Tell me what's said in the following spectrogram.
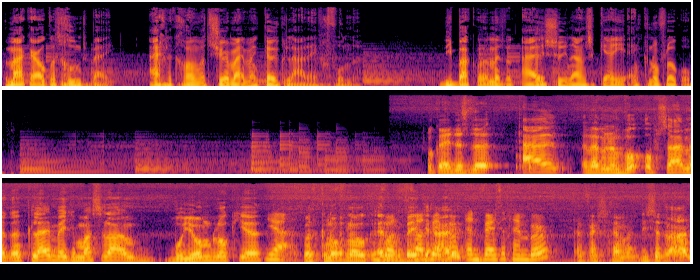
We maken er ook wat groenten bij. Eigenlijk gewoon wat Shurma in mijn keukenlade heeft gevonden. Die bakken we met wat ui, Surinaamse curry en knoflook op. Oké, dus de ui. We hebben een wok opstaan met een klein beetje masala, een bouillonblokje, Ja. wat knoflook en Wat een beetje ui. En verse gember. En verse gember. Die zetten we aan?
